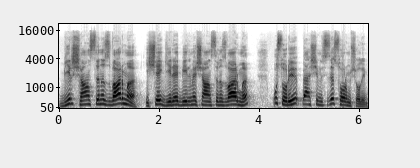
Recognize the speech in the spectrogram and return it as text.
bir şansınız var mı? İşe girebilme şansınız var mı? Bu soruyu ben şimdi size sormuş olayım.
